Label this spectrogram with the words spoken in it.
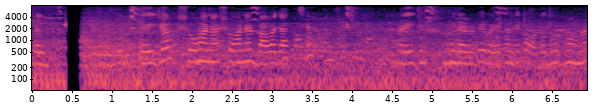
চল। এই যে সোহান আর সোহানের বাবা যাচ্ছে। আর এই যে মীরা রোডে, এবার এখান থেকে অটো ধরবো আমরা।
